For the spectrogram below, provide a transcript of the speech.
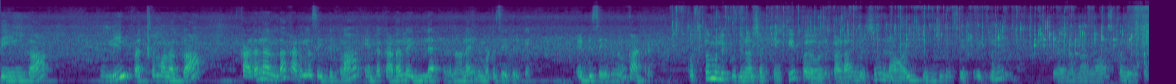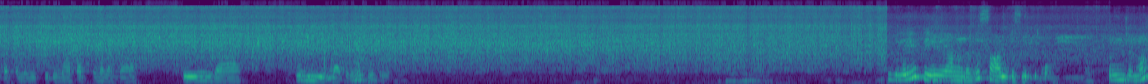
தேங்காய் புளி பச்சை மிளகா கடலை இருந்தால் கடலை சேர்த்துக்கலாம். என்கிட்ட கடலை இல்லை. அதனால் இது மட்டும் சேர்த்துருக்கேன். எப்படி செய்யுதுன்னு காட்டுறேன். கொத்தமல்லி புதினா சட்னிக்கு இப்போ ஒரு கடாய் வச்சு அதில் ஆயில் கொஞ்சமாக சேர்த்துருக்கேன். நம்ம வாஷ் பண்ணி வைக்க கொத்தமல்லி புதினா பச்சை மிளகா தேங்காய் புளி எல்லாத்தையுமே சேர்த்துருக்கேன். இதுலேயே தேவையான அளவு சால்ட்டு சேர்த்துக்குவோம். கொஞ்சமாக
